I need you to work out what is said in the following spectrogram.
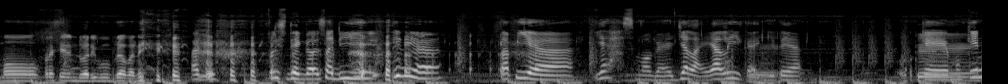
Mau presiden 2000 berapa nih? Aduh, please deh nggak usah di ini ya. Tapi ya, ya semoga aja lah ya Li kayak Oke. gitu ya. Oke, mungkin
